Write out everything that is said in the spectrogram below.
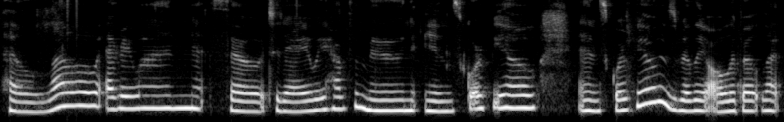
Hello, everyone. So, today we have the moon in Scorpio, and Scorpio is really all about that,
